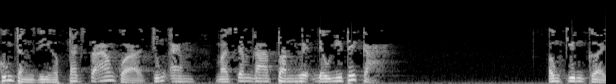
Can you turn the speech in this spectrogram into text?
Cũng chẳng gì hợp tác xã của chúng em Mà xem ra toàn huyện đều như thế cả. Ông Kim cười,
